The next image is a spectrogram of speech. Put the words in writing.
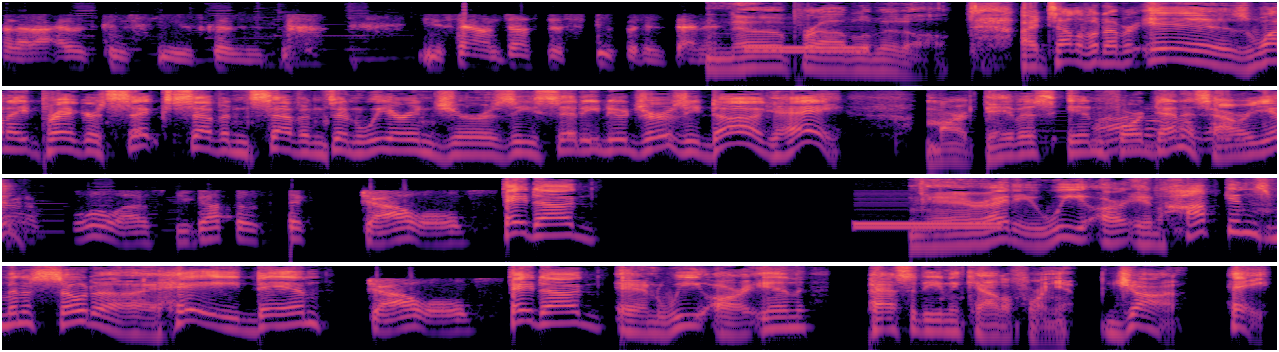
for that. I was confused because you sound just as stupid as Dennis. No problem at all. Our telephone number is one eight Prager six seven seven, and we are in Jersey City, New Jersey. Doug, hey, Mark Davis in for Dennis. How are you? Fool us. You got those thick jowls. Hey, Doug. All righty. We are in Hopkins, Minnesota. Hey, Dan. Jowls. Hey, Doug. And we are in Pasadena, California. John. Hey,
